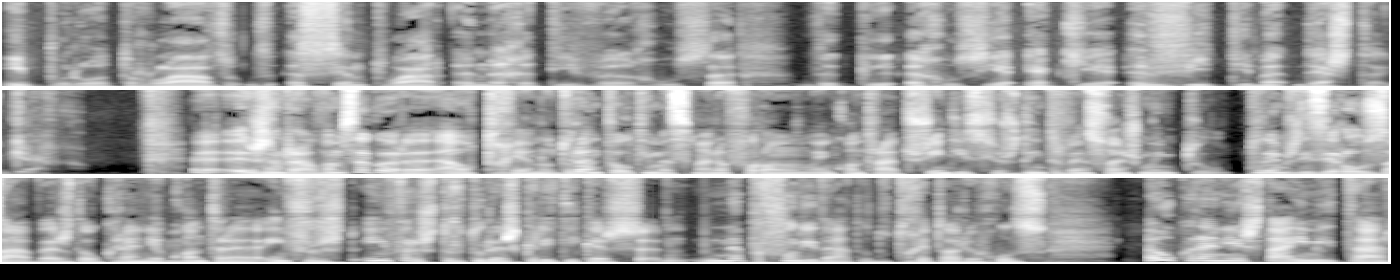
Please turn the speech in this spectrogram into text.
e, por outro lado, de acentuar a narrativa russa de que a Rússia é que é a vítima desta guerra. Eh, General, vamos agora ao terreno. Durante a última semana foram encontrados indícios de intervenções muito, podemos dizer, ousadas da Ucrânia uhum. contra infraestruturas críticas na profundidade do território russo. A Ucrânia está a imitar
